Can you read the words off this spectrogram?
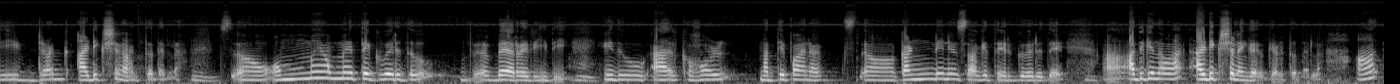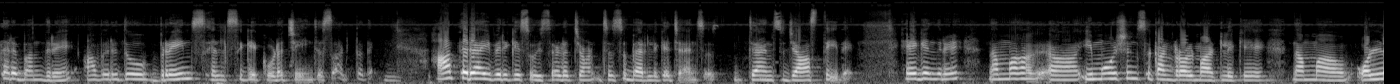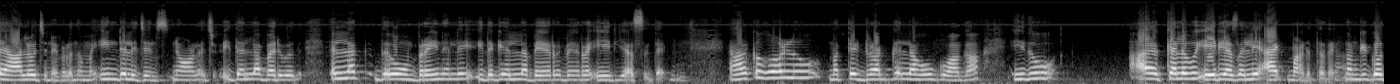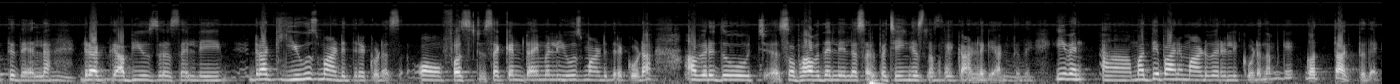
ಈ ಡ್ರಗ್ ಅಡಿಕ್ಷನ್ ಆಗ್ತದಲ್ಲ ಸೊ ಒಮ್ಮೆ ಒಮ್ಮೆ ತೆಗುವರಿದು ಬೆ- ಬೇರೆ ರೀತಿ ಇದು ಆಲ್ಕೋಹಾಲ್ ಮದ್ಯಪಾನ ಕಂಟಿನ್ಯೂಸ್ ಆಗಿ ಇರುತ್ತೆ. ಅದಕ್ಕೆ ನಾವು ಅಡಿಕ್ಷನ್ ಕೇಳ್ತದಲ್ಲ. ಆ ಥರ ಬಂದರೆ ಅವರದು ಬ್ರೈನ್ ಹೆಲ್ತ್ಸಿಗೆ ಕೂಡ ಚೇಂಜಸ್ ಆಗ್ತದೆ. ಆ ಥರ ಇವರಿಗೆ ಸುಯಿಸೈಡ್ ಚಾನ್ಸಸ್ ಬರಲಿಕ್ಕೆ ಚಾನ್ಸಸ್ ಚಾನ್ಸ್ ಜಾಸ್ತಿ ಇದೆ. ಹೇಗೆಂದರೆ ನಮ್ಮ ಇಮೋಷನ್ಸ್ ಕಂಟ್ರೋಲ್ ಮಾಡಲಿಕ್ಕೆ ನಮ್ಮ ಒಳ್ಳೆ ಆಲೋಚನೆಗಳು, ನಮ್ಮ ಇಂಟೆಲಿಜೆನ್ಸ್ ನಾಲೆಜ್ ಇದೆಲ್ಲ ಬರುವುದು ಎಲ್ಲ ಬ್ರೈನಲ್ಲಿ ಇದಕ್ಕೆಲ್ಲ ಬೇರೆ ಬೇರೆ ಏರಿಯಾಸ್ ಇದೆ. ಆಲ್ಕೋಹಾಲು ಮತ್ತು ಡ್ರಗ್ ಎಲ್ಲ ಹೋಗುವಾಗ ಇದು ಕೆಲವು ಏರಿಯಾಸಲ್ಲಿ ಆ್ಯಕ್ಟ್ ಮಾಡುತ್ತದೆ. ನಮಗೆ ಗೊತ್ತಿದೆ ಅಲ್ಲ. ಡ್ರಗ್ ಅಬ್ಯೂಸರ್ಸ್ ಅಲ್ಲಿ ಡ್ರಗ್ ಯೂಸ್ ಮಾಡಿದ್ರೆ ಕೂಡ ಫಸ್ಟ್ ಸೆಕೆಂಡ್ ಟೈಮಲ್ಲಿ ಯೂಸ್ ಮಾಡಿದ್ರೆ ಕೂಡ ಅವರದ್ದು ಚ- ಸ್ವಭಾವದಲ್ಲಿ ಎಲ್ಲ ಸ್ವಲ್ಪ ಚೇಂಜಸ್ ನಮಗೆ ಕಾಣಲಿಕ್ಕೆ ಆಗ್ತದೆ. ಈವನ್ ಮದ್ಯಪಾನ ಮಾಡುವರಲ್ಲಿ ಕೂಡ ನಮಗೆ ಗೊತ್ತಾಗ್ತದೆ.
